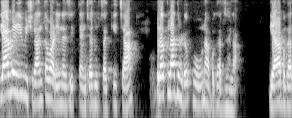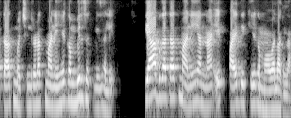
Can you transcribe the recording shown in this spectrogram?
यावेळी विश्रांतवाडी नजीक त्यांच्या दुचाकीच्या ट्रकला धडक होऊन अपघात झाला. या अपघातात मच्छिंद्रनाथ माने हे गंभीर जखमी झाले. या अपघातात माने यांना एक पाय देखील गमावा लागला.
